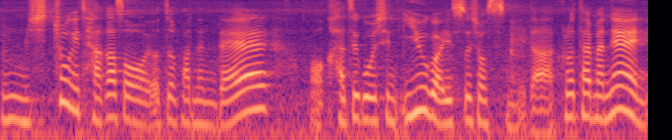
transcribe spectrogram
좀 시총이 작아서 여쭤봤는데 어, 가지고 오신 이유가 있으셨습니다. 그렇다면은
